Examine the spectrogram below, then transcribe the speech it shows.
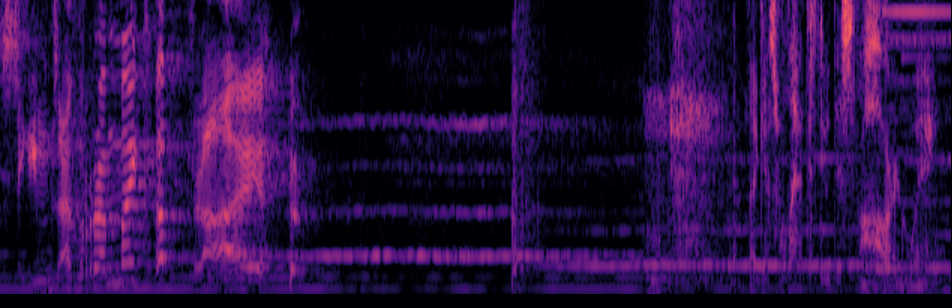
seems I've run my cup dry. Guess we'll have to do this the hard way.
